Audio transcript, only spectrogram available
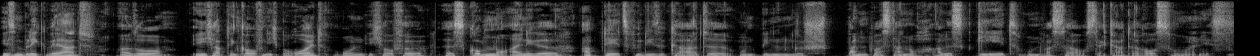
Ist ein Blick wert. Also ich habe den Kauf nicht bereut und ich hoffe, es kommen noch einige Updates für diese Karte und bin gespannt spannend, was da noch alles geht und was da aus der Karte rauszuholen ist.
